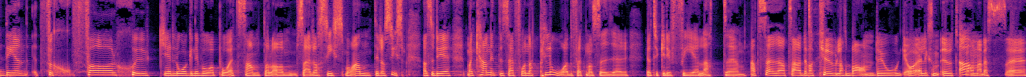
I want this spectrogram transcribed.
det är en för, för sjuk låg nivå på ett samtal om så här, rasism och antirasism. Alltså det, man kan inte så här, få en applåd för att man säger jag tycker det är fel att... Eh, att säga att så här, det var kul att barn dog och liksom utplånades. Ja, eh,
